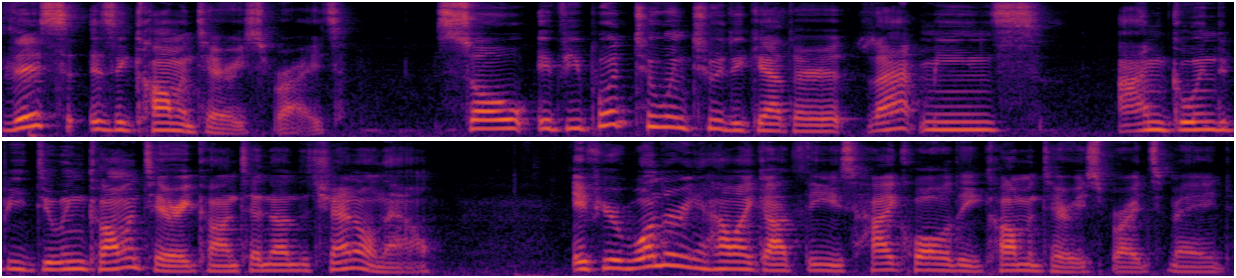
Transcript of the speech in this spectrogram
This is a commentary sprite. So if you put two and two together, that means I'm going to be doing commentary content on the channel now. If you're wondering how I got these high quality commentary sprites made,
